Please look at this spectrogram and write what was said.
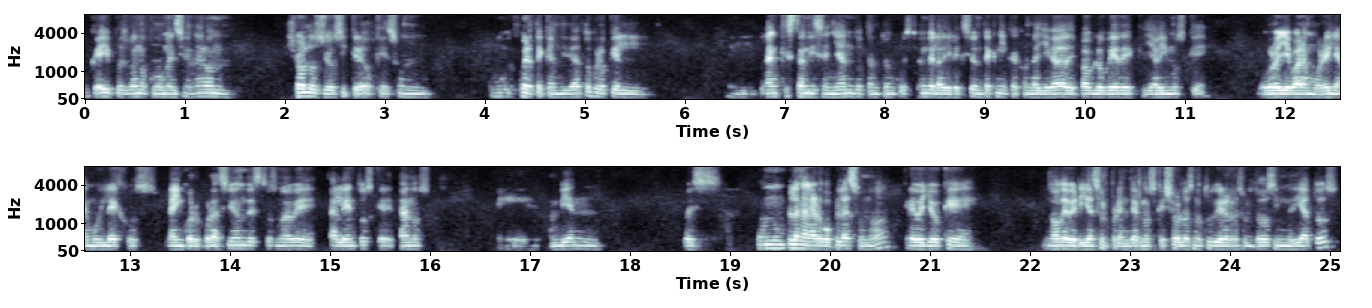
Ok, pues bueno, como mencionaron Cholos, yo sí creo que es un muy fuerte candidato. Creo que el, el, plan que están diseñando, tanto en cuestión de la dirección técnica con la llegada de Pablo Guede, que ya vimos que logró llevar a Morelia muy lejos, la incorporación de estos nueve talentos queretanos eh, también, pues, con un plan a largo plazo, ¿no? Creo yo que no debería sorprendernos que Cholos no tuviera resultados inmediatos,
